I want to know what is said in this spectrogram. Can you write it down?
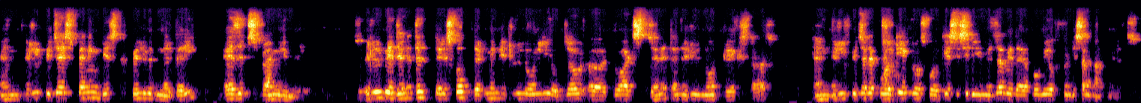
and it will feature a spinning disk filled with mercury as its primary mirror. So it will be a zenithal telescope. That means it will only observe uh, towards zenith and it will not track stars and it will feature a 4K cross 4K CCD imager with a FOV of 27 arc minutes.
